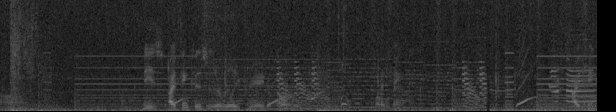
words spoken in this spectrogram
Um, these I think this is a really creative one. I think. I think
